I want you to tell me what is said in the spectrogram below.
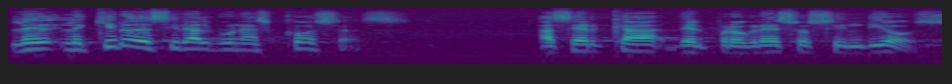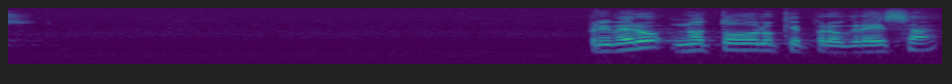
Le, quiero decir algunas cosas acerca del progreso sin Dios. Primero, no todo lo que progresa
